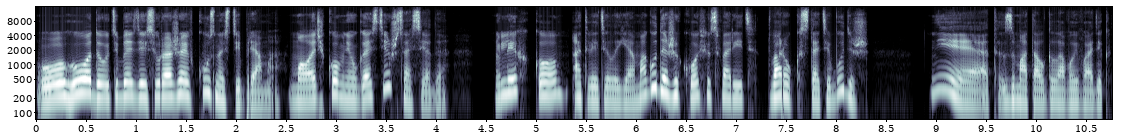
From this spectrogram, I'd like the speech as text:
«Ого, да у тебя здесь урожай вкусности прямо. Молочком не угостишь соседа?» «Легко», — ответила я. «Могу даже кофе сварить. Творог, кстати, будешь?» «Нет», — замотал головой Вадик.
